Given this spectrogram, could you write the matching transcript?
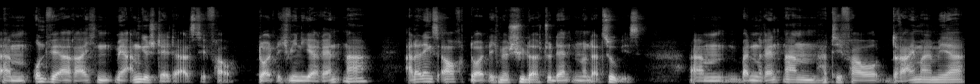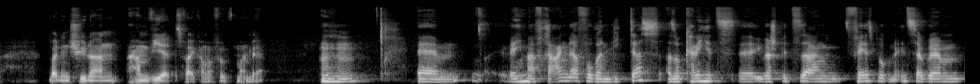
ähm, und wir erreichen mehr Angestellte als TV. Deutlich weniger Rentner, allerdings auch deutlich mehr Schüler, Studenten und Azubis. Ähm, bei den Rentnern hat TV dreimal mehr, bei den Schülern haben wir 2,5 mal mehr. Mhm. Ähm, wenn ich mal fragen darf, woran liegt das? Also kann ich jetzt äh, überspitzt sagen, Facebook und Instagram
